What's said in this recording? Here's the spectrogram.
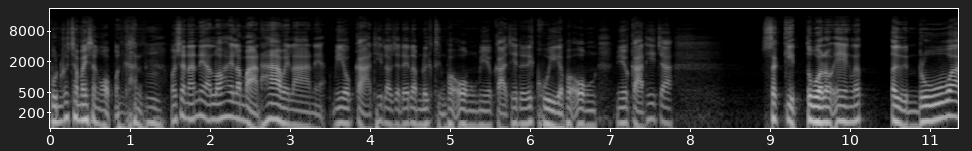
คุณก็จะไม่สงบเหมือนกันอืมเพราะฉะนั้นเนี่ยเราให้ละหมาดห้าเวลาเนี่ยมีโอกาสที่เราจะได้ลำลึกถึงพระองค์ มีโอกาสที่จะได้คุยกับพระองค์ มีโอกาสที่จะสะกิดตัวเราเองแล้วตื่นรู้ว่า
